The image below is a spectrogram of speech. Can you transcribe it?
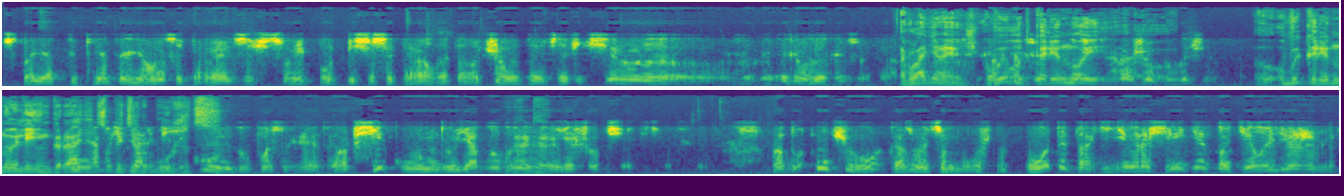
стоят пикеты, и он собирает значит, свои подписи, собирал это. О чем это зафиксировано Владимир Владимирович, вы вот коренной... Вы коренной ленинградец, петербуржец. В секунду после этого, в секунду я был лишен всех А тут ничего, оказывается, можно. Вот и так. Единой России нет, но дело ее живет.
